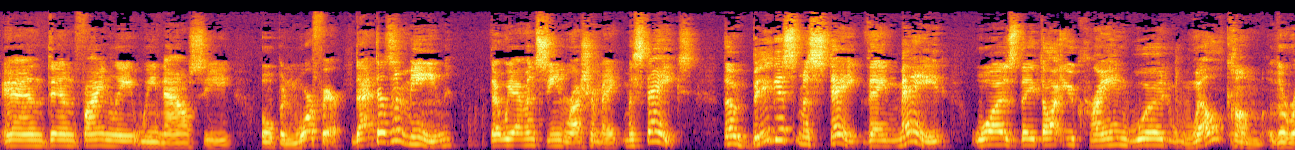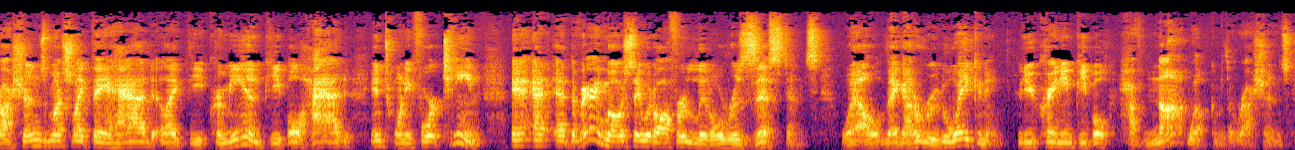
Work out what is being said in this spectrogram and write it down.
And then finally, we now see open warfare. That doesn't mean that we haven't seen Russia make mistakes. The biggest mistake they made was they thought Ukraine would welcome the Russians, much like they had, like the Crimean people had in 2014. At, at, the very most, they would offer little resistance. Well, they got a rude awakening. The Ukrainian people have not welcomed the Russians,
